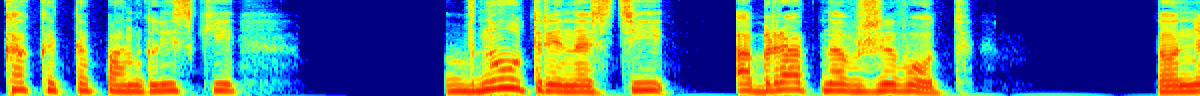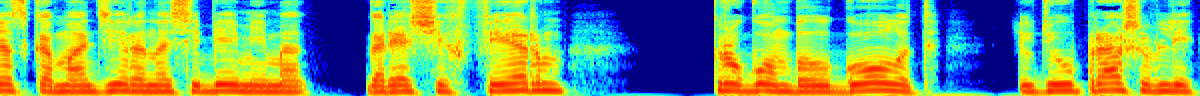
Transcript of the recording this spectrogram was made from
как это по-английски, внутренности обратно в живот. Он нес командира на себе мимо горящих ферм, кругом был голод, люди упрашивали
